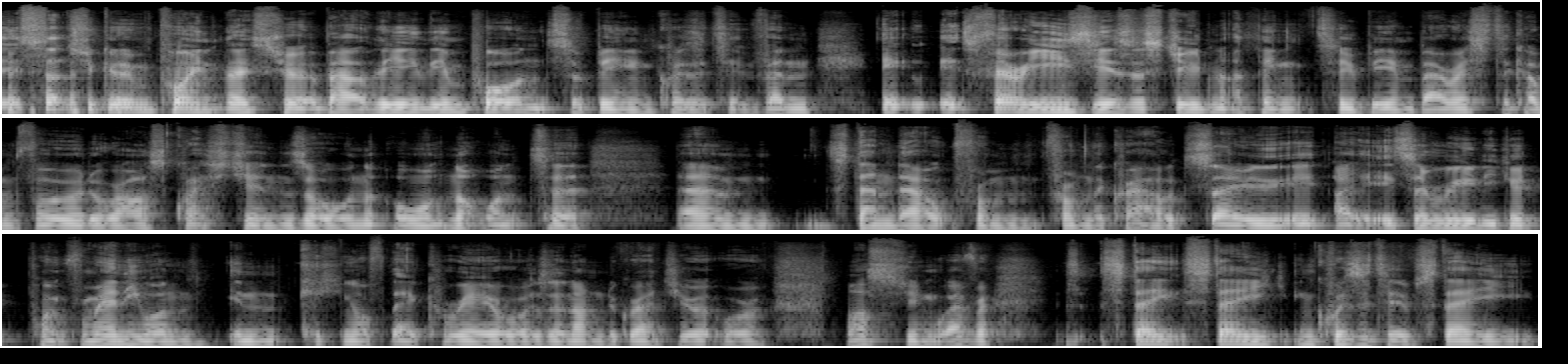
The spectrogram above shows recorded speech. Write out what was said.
It's such a good point though Stuart about the the importance of being inquisitive. And it, it's very easy as a student I think to be embarrassed to come forward or ask questions or, or not want to um, stand out from from the crowd. So it, it's a really good point from anyone in kicking off their career or as an undergraduate or a master student, whatever. Stay stay inquisitive. Stay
